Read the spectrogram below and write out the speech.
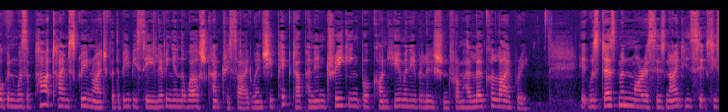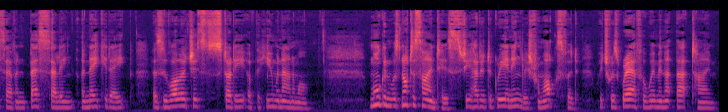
Morgan was a part time screenwriter for the BBC living in the Welsh countryside when she picked up an intriguing book on human evolution from her local library. It was Desmond Morris's 1967 best selling The Naked Ape, a zoologist's study of the human animal. Morgan was not a scientist. She had a degree in English from Oxford, which was rare for women at that time.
